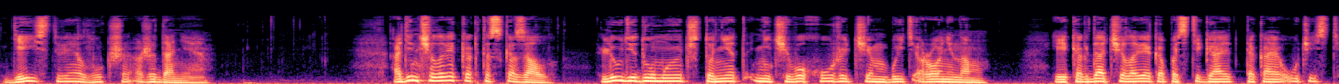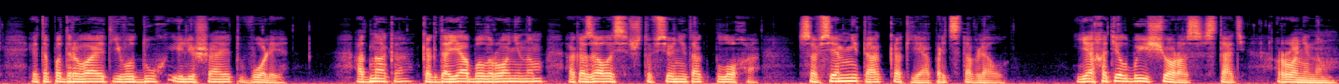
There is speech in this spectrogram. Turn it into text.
Действие лучше ожидания. Один человек как-то сказал — Люди думают, что нет ничего хуже, чем быть Ронином. И когда человека постигает такая участь, это подрывает его дух и лишает воли. Однако, когда я был Ронином, оказалось, что все не так плохо, совсем не так, как я представлял. Я хотел бы еще раз стать Ронином.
